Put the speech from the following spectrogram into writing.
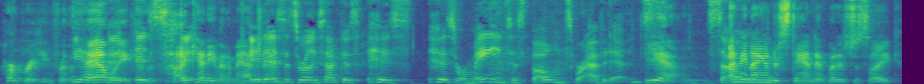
heartbreaking for the Yeah, family it- because it's- I can't even imagine. It is. It's really sad because his his remains, his bones were evidence. yeah. Mm-hmm. So I mean, I understand it, but it's just like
